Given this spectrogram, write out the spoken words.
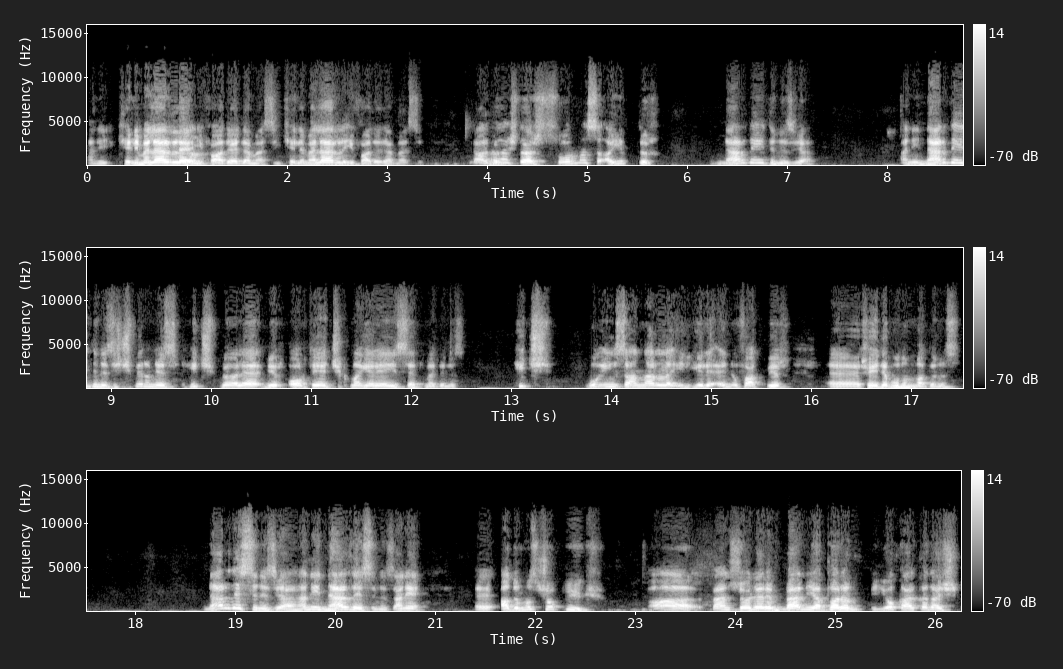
hani kelimelerle evet. ifade edemezsin, kelimelerle ifade edemezsin. Arkadaşlar evet. sorması ayıptır. Neredeydiniz ya? Hani neredeydiniz? Hiçbiriniz hiç böyle bir ortaya çıkma gereği hissetmediniz. Hiç bu insanlarla ilgili en ufak bir e, şeyde bulunmadınız. Neredesiniz ya? Hani neredesiniz? Hani e, adımız çok büyük. Aa ben söylerim, ben yaparım. Yok arkadaş,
